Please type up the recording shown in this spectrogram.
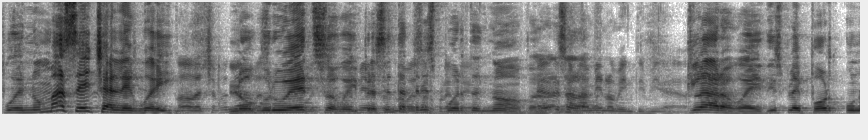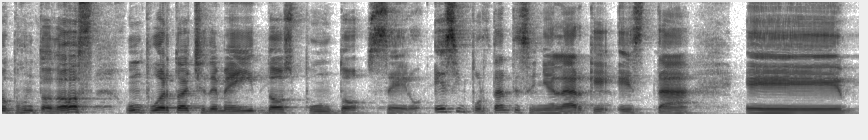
pues, nomás échale, güey. No, de hecho, no Lo sorprende grueso, güey. Presenta no tres sorprende. puertas. No, para Eso nada, a mí no me intimida. Claro, güey. DisplayPort 1.2, un puerto HDMI 2.0. Es importante señalar que esta eh,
